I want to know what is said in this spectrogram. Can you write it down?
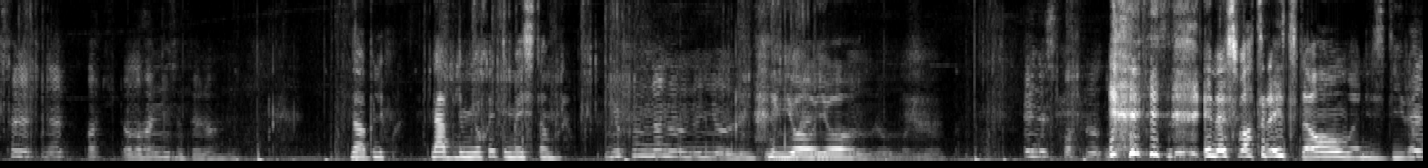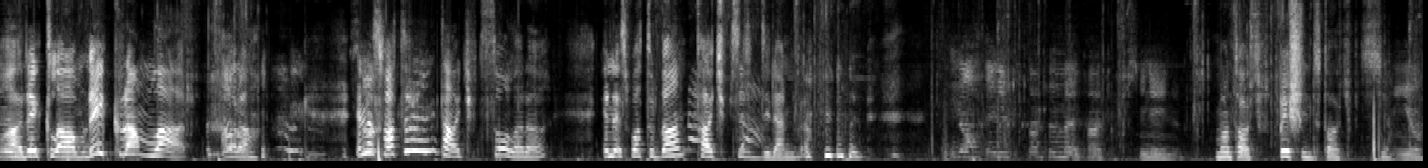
senetine başlama hangisin sen anne? Nə bilim. Nə bilim yox, demək istəmirəm. YouTube'dan öldün gördün. Yo, yo. Enes Batur. Enes Batur heç də o mən izləyirəm. Evet. A, reklam, reklamlar. Ara. Enes Batur'un takipçisi olaraq Enes Batur'dan takipçi dilənirəm. Yok Enes Batur ben takipçisiyim. Mən takip 5 ildir takipçisiyəm. Yok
